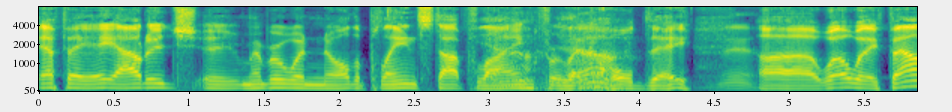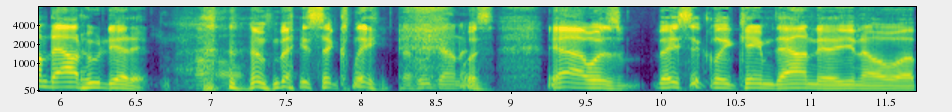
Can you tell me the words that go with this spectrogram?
FAA outage. Uh, remember when all the planes stopped flying yeah, for like yeah. a whole day? Uh, well, they found out who did it. basically, who done it? Was yeah, it was basically came down to you know uh,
